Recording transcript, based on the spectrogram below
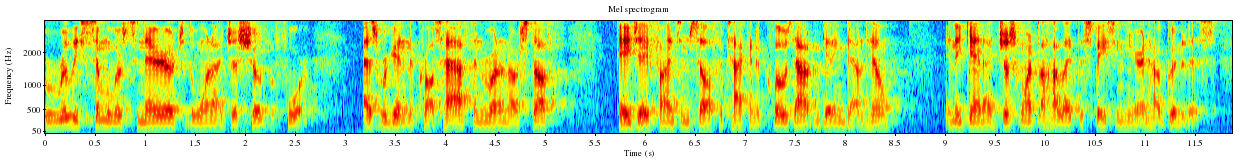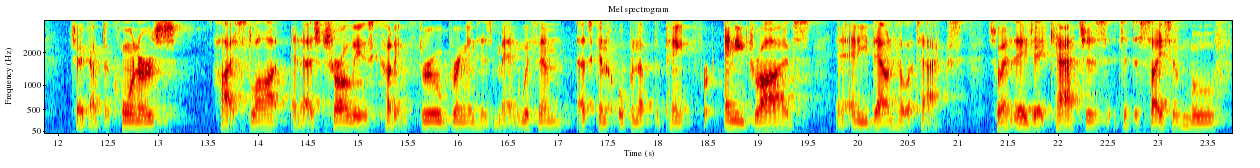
a really similar scenario to the one I just showed before. As we're getting across half and running our stuff, AJ finds himself attacking a closeout and getting downhill. And again, I just wanted to highlight the spacing here and how good it is. Check out the corners, high slot, and as Charlie is cutting through, bringing his man with him, that's going to open up the paint for any drives and any downhill attacks. So as AJ catches, it's a decisive move,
